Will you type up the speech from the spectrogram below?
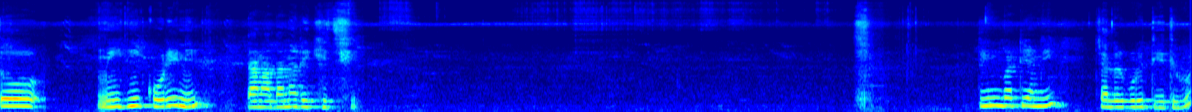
তো মিহি করিনি, দানা দানা রেখেছি। তিন বাটি আমি চালের গুঁড়ো দিয়ে দেবো।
